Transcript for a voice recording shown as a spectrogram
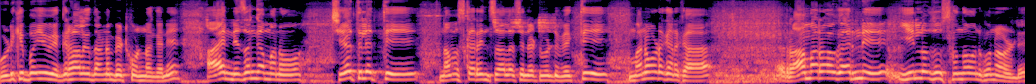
గుడికి పోయి విగ్రహాలకు దండం పెట్టుకుంటున్నాం కానీ ఆయన నిజంగా మనం చేతులెత్తి నమస్కరించాల్సినటువంటి వ్యక్తి మనవడు కనుక రామారావు గారిని ఈయనలో చూసుకుందాం అనుకున్నామండి.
